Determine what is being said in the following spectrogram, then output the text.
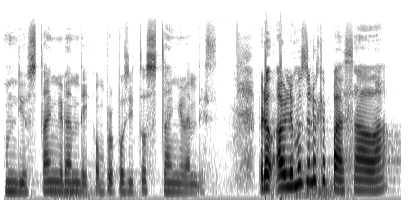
Un Dios tan grande, con propósitos tan grandes. Pero hablemos de lo que pasaba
